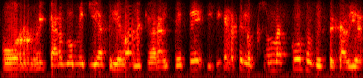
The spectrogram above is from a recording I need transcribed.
por Ricardo Mejía se le van a quedar al PT. Y fíjate lo que son las cosas, este Javier.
